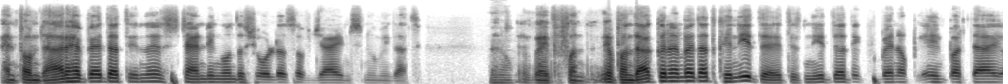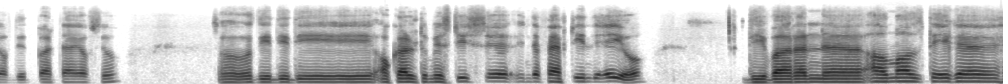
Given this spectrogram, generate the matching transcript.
En vandaar hebben we dat in de standing on the shoulders of giants, noem ik dat. Ja. Wij van, ja, vandaar kunnen we dat genieten. Het is niet dat ik ben op één partij of dit partij of zo. Zo, die, die, die occultimistisch in de 15e eeuw die waren uh, allemaal tegen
